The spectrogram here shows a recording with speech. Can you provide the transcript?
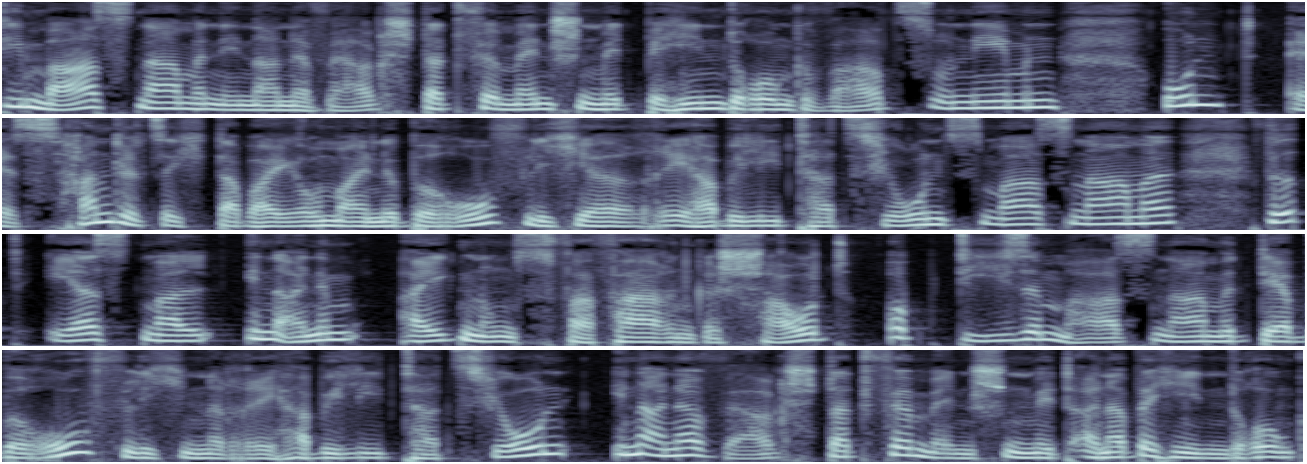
die Maßnahmen in einer Werkstatt für Menschen mit Behinderung wahrzunehmen und es handelt sich dabei um eine berufliche Rehabilitationsmaßnahme, wird erstmal in einem Eignungsverfahren geschaut, ob diese Maßnahme der beruflichen Rehabilitation in einer Werkstatt für Menschen mit einer Behinderung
